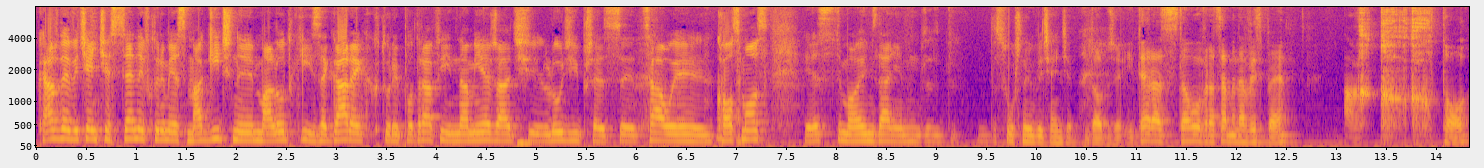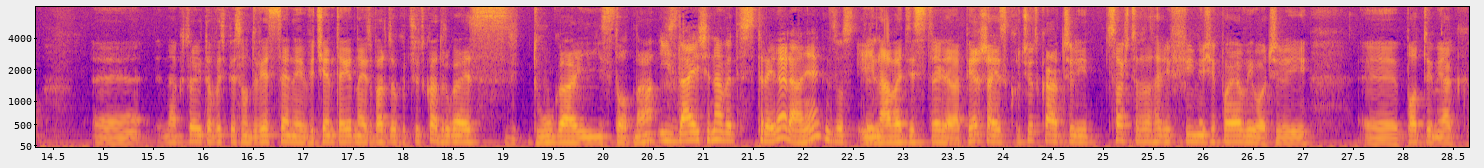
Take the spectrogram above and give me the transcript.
Każde wycięcie sceny, w którym jest magiczny, malutki zegarek, który potrafi namierzać ludzi przez cały kosmos, jest moim zdaniem słusznym wycięciem. Dobrze, i teraz znowu wracamy na wyspę. To. E, na której to wyspie są dwie sceny wycięte. Jedna jest bardzo króciutka, a druga jest długa i istotna. I zdaje się nawet z trailera, nie? Zost... I nawet jest z trailera. Pierwsza jest króciutka, czyli coś, co w zasadzie w filmie się pojawiło, czyli e, po tym jak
